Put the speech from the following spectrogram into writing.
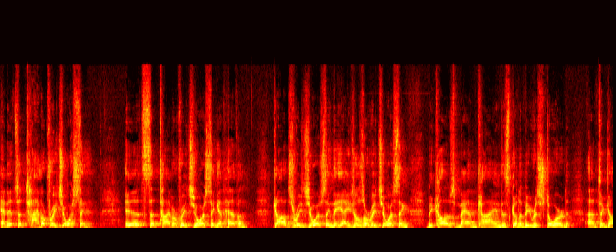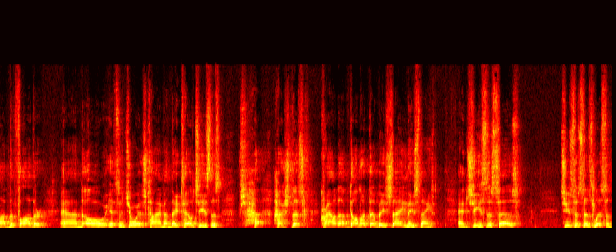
And it's a time of rejoicing. It's a time of rejoicing in heaven. God's rejoicing, the angels are rejoicing because mankind is going to be restored unto God the Father. And oh, it's a joyous time. And they tell Jesus, hush this crowd up. Don't let them be saying these things. And Jesus says, Jesus says, listen,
